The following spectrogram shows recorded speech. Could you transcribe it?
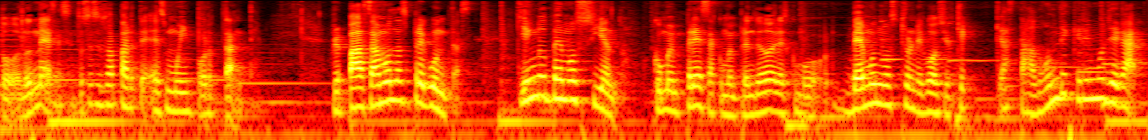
todos los meses. Entonces esa parte es muy importante. Repasamos las preguntas. ¿Quién nos vemos siendo? como empresa, como emprendedores, como vemos nuestro negocio, que, hasta dónde queremos llegar.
